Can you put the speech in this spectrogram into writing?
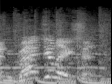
Congratulations!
